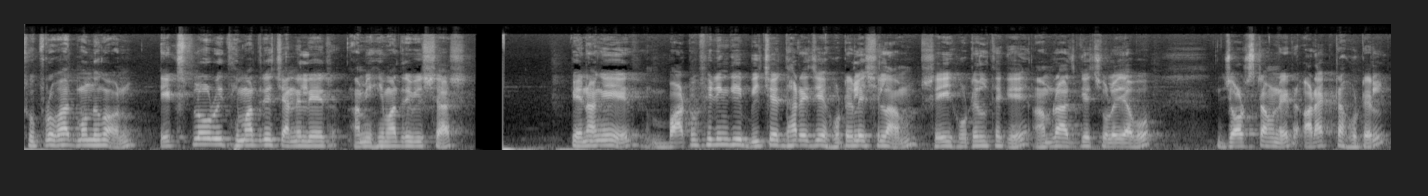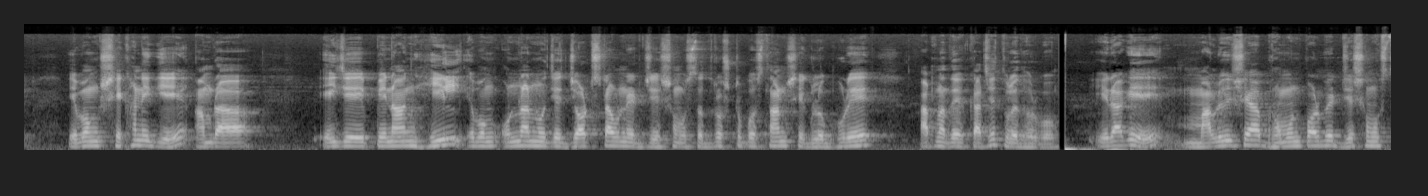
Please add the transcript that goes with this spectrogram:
সুপ্রভাত বন্ধুগণ এক্সপ্লোর উইথ হিমাদ্রি চ্যানেলের আমি হিমাদ্রি বিশ্বাস। পেনাংয়ের বাটুফিরিঙ্গি বিচের ধারে যে হোটেলে ছিলাম, সেই হোটেল থেকে আমরা আজকে চলে যাব জর্জ টাউনের আর একটা হোটেল এবং সেখানে গিয়ে আমরা এই যে পেনাং হিল এবং অন্যান্য যে জর্জ টাউনের যে সমস্ত দ্রষ্টব্য স্থান, সেগুলো ঘুরে আপনাদের কাছে তুলে ধরব। এর আগে মালয়েশিয়া ভ্রমণ পর্বের যে সমস্ত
